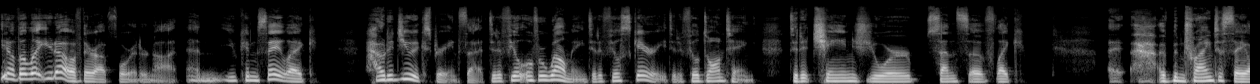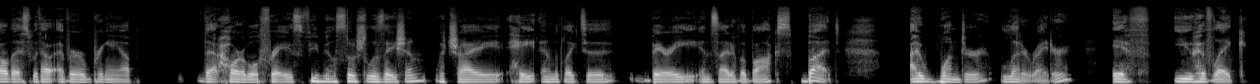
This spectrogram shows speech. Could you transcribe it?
You know, they'll let you know if they're up for it or not. And you can say, like, how did you experience that? Did it feel overwhelming? Did it feel scary? Did it feel daunting? Did it change your sense of like, I, I've been trying to say all this without ever bringing up that horrible phrase, female socialization, which I hate and would like to bury inside of a box. But I wonder, letter writer, if you have like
